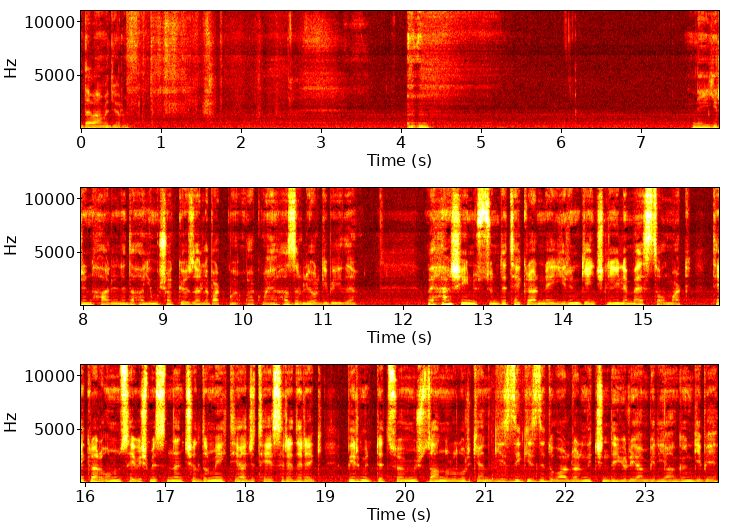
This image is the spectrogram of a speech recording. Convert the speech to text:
Devam ediyorum. Nehir'in haline daha yumuşak gözlerle bakma, bakmaya hazırlıyor gibiydi. Ve her şeyin üstünde tekrar Nehir'in gençliğiyle mest olmak, tekrar onun sevişmesinden çıldırma ihtiyacı tesir ederek bir müddet sönmüş zannolurken gizli gizli duvarların içinde yürüyen bir yangın gibi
